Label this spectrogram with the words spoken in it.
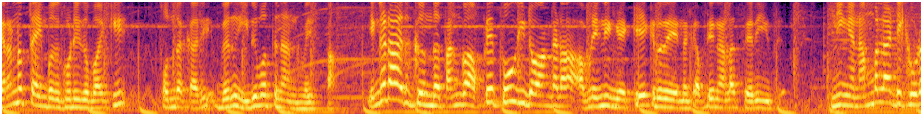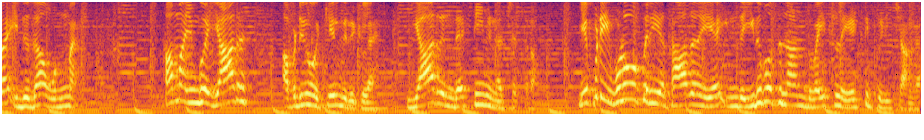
இரநூத்தி ஐம்பது கோடி ரூபாய்க்கு சொந்தக்காரி வெறும் இருபத்தி நான்கு வயசு தான். எங்கடா இருக்கு இந்த தங்கம்? அப்படியே தூக்கிட்டு வாங்கடா அப்படின்னு நீங்கள் கேட்குறது எனக்கு அப்படியே நல்லா தெரியுது. நீங்கள் நம்பலாட்டி கூட இதுதான் உண்மை. ஆமாம் இவங்க யார்? அப்படின்னு ஒரு கேள்வி இருக்குல்ல. யார் இந்த டிவி நட்சத்திரம்? எப்படி இவ்வளவு பெரிய சாதனையை இந்த இருபத்தி நான்கு வயசுல எட்டி பிடிச்சாங்க?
